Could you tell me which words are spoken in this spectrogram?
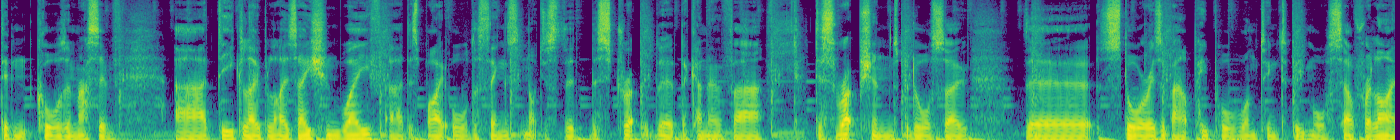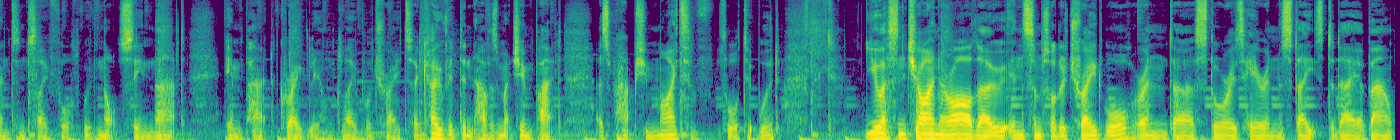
didn't cause a massive uh, deglobalization wave, uh, despite all the things, not just the the stru- the, the kind of uh, disruptions, but also the stories about people wanting to be more self reliant and so forth. We've not seen that impact greatly on global trade. So, COVID didn't have as much impact as perhaps you might have thought it would. US and China are, though, in some sort of trade war, and uh, stories here in the States today about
